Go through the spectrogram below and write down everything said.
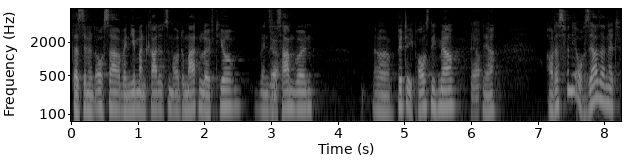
dass ich dann halt auch sage, wenn jemand gerade zum Automaten läuft, hier, wenn sie Ja. das haben wollen, äh, bitte, ich brauche es nicht mehr. Ja. ja. Aber das fand ich auch sehr, sehr nett.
